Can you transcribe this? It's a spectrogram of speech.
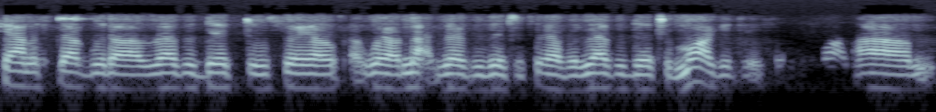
kind of stuff with uh, residential sales. Well, not residential sales, but residential mortgages. Um,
